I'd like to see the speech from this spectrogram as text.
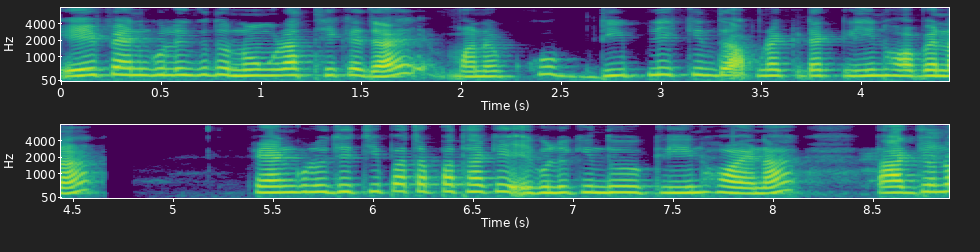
এই ফ্যানগুলি কিন্তু নোংরা থেকে যায় মানে খুব ডিপলি কিন্তু আপনার এটা ক্লিন হবে না। ফ্যানগুলো যে চিপা চাপা থাকে, এগুলো কিন্তু ক্লিন হয় না। তার জন্য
